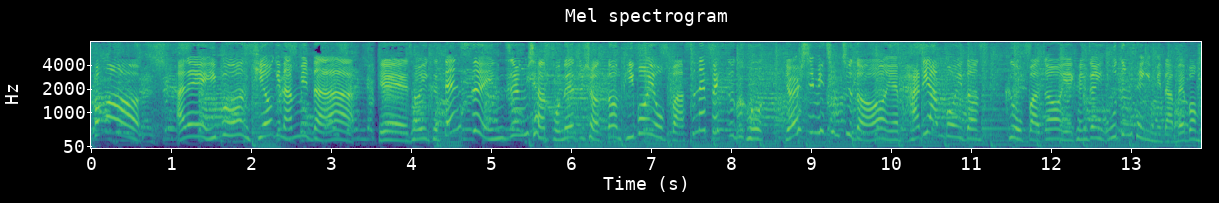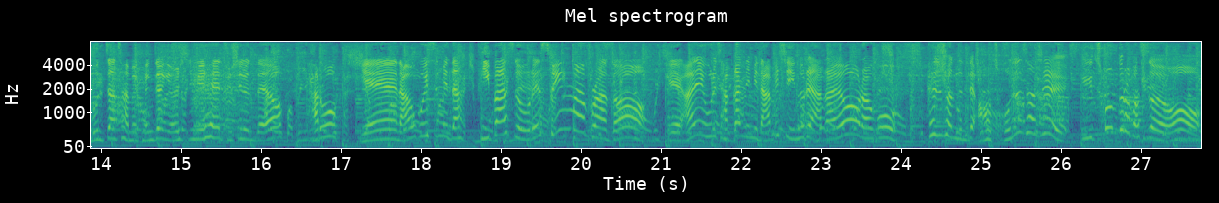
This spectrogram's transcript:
Come on. 아니 이분 기억이 납니다. 예, 저희 그 댄스 인증샷 보내주셨던 비보이 오빠 스냅백 쓰고 열심히 춤추던 예 발이 안 보이던 그 오빠죠. 예, 굉장히 우등생입니다. 매번 문자 참여 굉장히 열심히 해주시는데요. 바로 예 나오고 있습니다. 비바소울의 Swing My Brother. 예, 아니 우리 작가님이 나비 씨 이 노래 알아요?라고 해주셨는데, 아 저는 사실 이게 처음 들어봤어요.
